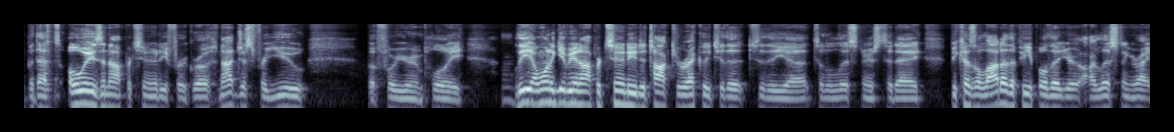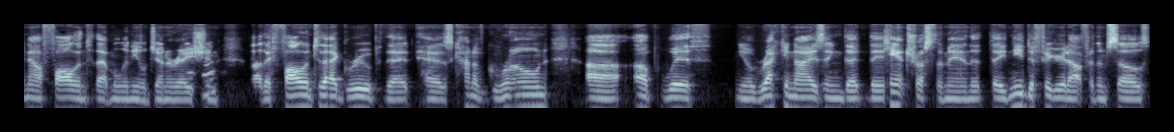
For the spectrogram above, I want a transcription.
But that's always an opportunity for growth not just for you for your employee. Mm-hmm. Lee, I want to give you an opportunity to talk directly to the to the uh, to the listeners today, because a lot of the people that you're, are listening right now fall into that millennial generation. Mm-hmm. Uh, they fall into that group that has kind of grown uh, up with you know recognizing that they can't trust the man, that they need to figure it out for themselves,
